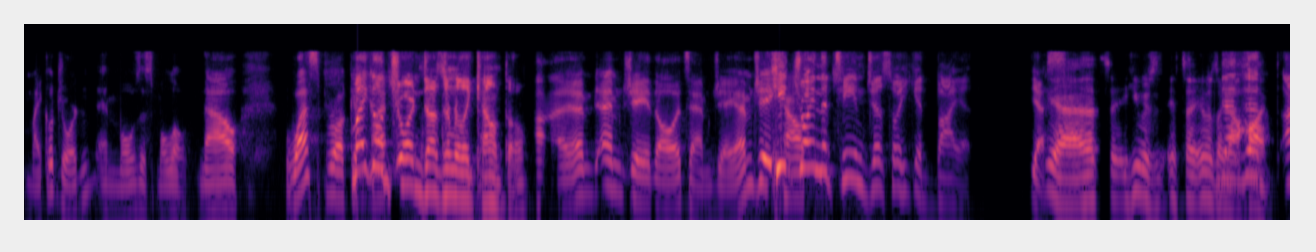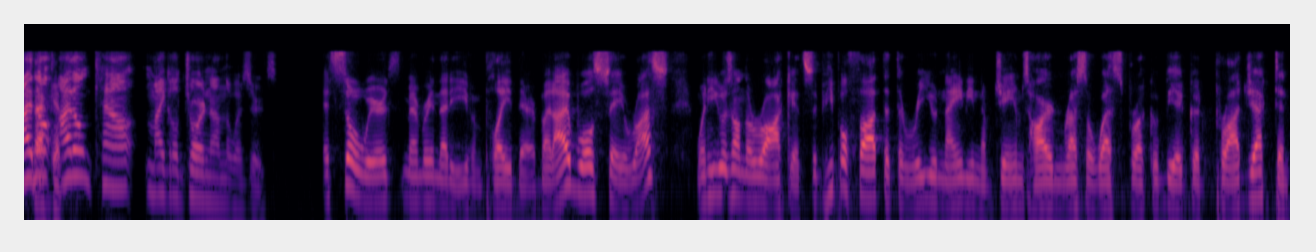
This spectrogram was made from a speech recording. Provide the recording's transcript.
Michael Jordan and Moses Malone. Now, Westbrook. Michael Jordan doesn't really count though. Uh, MJ though, it's MJ. MJ. He counts. joined the team just so he could buy it. Yes. Yeah, that's a, he was. It's a, it was like yeah, a hot. I don't. I don't count Michael Jordan on the Wizards it's so weird remembering that he even played there. But I will say, Russ, when he was on the Rockets, people thought that the reuniting of James Harden, and Russell Westbrook would be a good project, and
